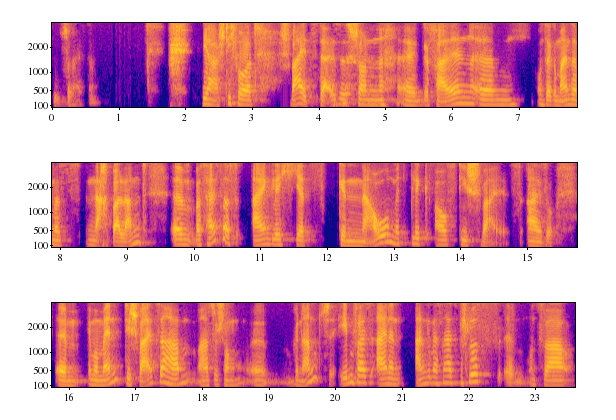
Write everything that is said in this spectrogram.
und so weiter. Ja, Stichwort Schweiz, da ist es schon äh, gefallen. Ähm, unser gemeinsames Nachbarland. Ähm, was heißt das eigentlich jetzt genau mit Blick auf die Schweiz. Also ähm, im Moment, die Schweizer haben, hast du schon äh, genannt, ebenfalls einen Angemessenheitsbeschluss, äh, und zwar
